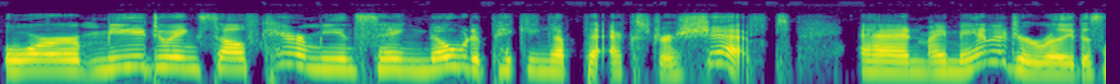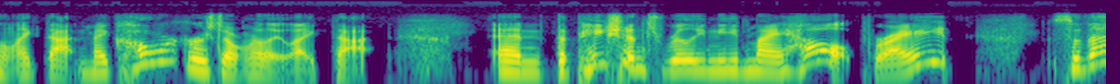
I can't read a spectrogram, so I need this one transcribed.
Or me doing self care means saying no to picking up the extra shift. And my manager really doesn't like that. And my coworkers don't really like that and the patients really need my help, right? So then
